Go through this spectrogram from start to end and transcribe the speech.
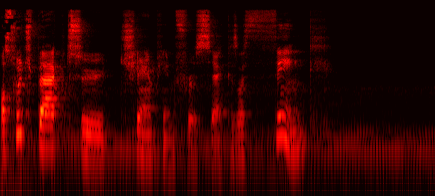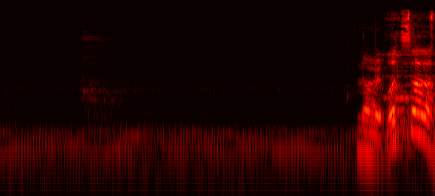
I'll switch back to Champion for a sec, because I think... No, let's, uh...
